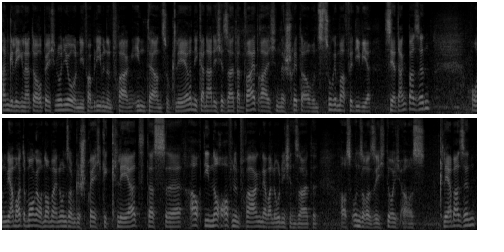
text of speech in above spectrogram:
Angelegenheit der Europäischen Union, die verbliebenen Fragen intern zu klären. Die kanadische Seite hat weitreichende Schritte auf uns zugemacht, für die wir sehr dankbar sind. Und wir haben heute Morgen auch noch mal in unserem Gespräch geklärt, dass äh, auch die noch offenen Fragen der wallonischen Seite aus unserer Sicht durchaus klärbar sind.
